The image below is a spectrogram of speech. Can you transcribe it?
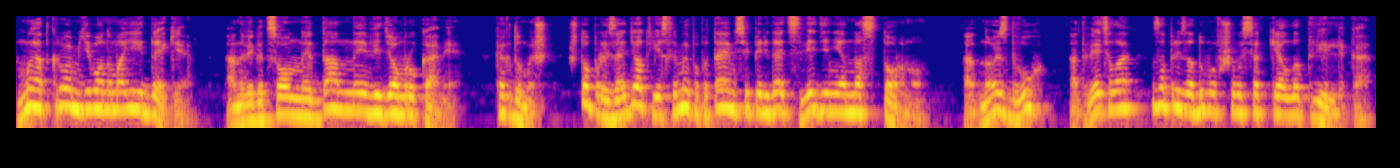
мы откроем его на моей деке, а навигационные данные введем руками. Как думаешь, что произойдет, если мы попытаемся передать сведения на сторону? Одно из двух, ответила за призадумавшегося Келла Твиллика.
